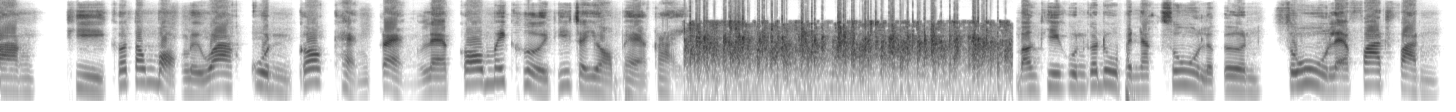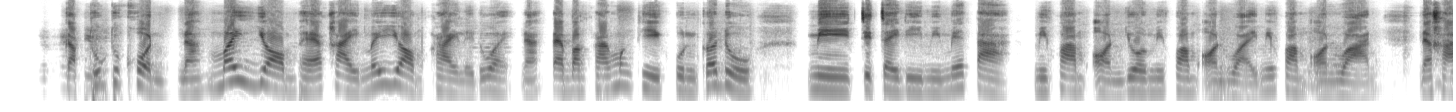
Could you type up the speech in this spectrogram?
บางทีก็ต้องบอกเลยว่า คุณก็แข็งแกร่งและก็ไม่เคยที่จะยอมแพ้ใคร บางทีคุณก็ดูเป็นนักสู้เหลือเกิน สู้และฟาดฟัน กับทุกๆคนนะไม่ยอมแพ้ใครไม่ยอมใครเลยด้วยนะแต่บางครั้งบางทีคุณก็ดูมีจิตใจดีมีเมตตา มีความอ่อนโยน มีความอ่อนไหว มีความอ่อนหวานนะคะ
